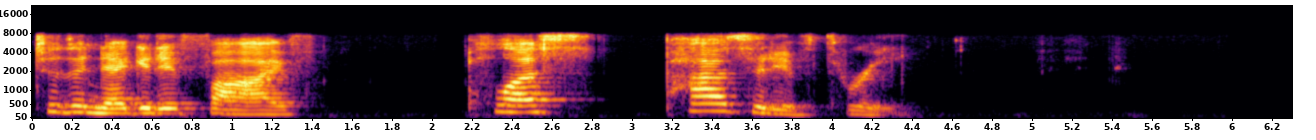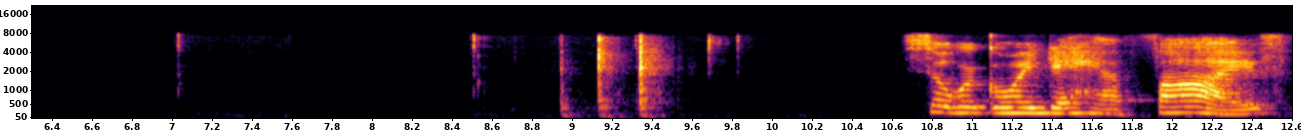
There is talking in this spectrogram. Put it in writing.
to the negative 5 plus positive 3. So we're going to have 5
